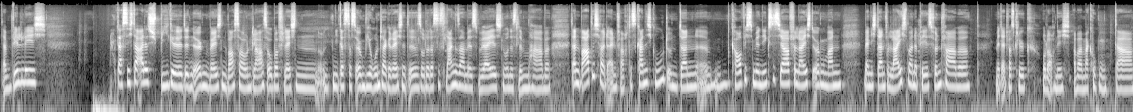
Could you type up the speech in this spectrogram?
Da will ich, dass sich da alles spiegelt in irgendwelchen Wasser- und Glasoberflächen und nie, dass das irgendwie runtergerechnet ist oder dass es langsam ist, weil ich nur eine Slim habe. Dann warte ich halt einfach. Das kann ich gut und dann ähm, kaufe ich es mir nächstes Jahr vielleicht irgendwann, wenn ich dann vielleicht mal eine PS5 habe, mit etwas Glück oder auch nicht. Aber mal gucken. Da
